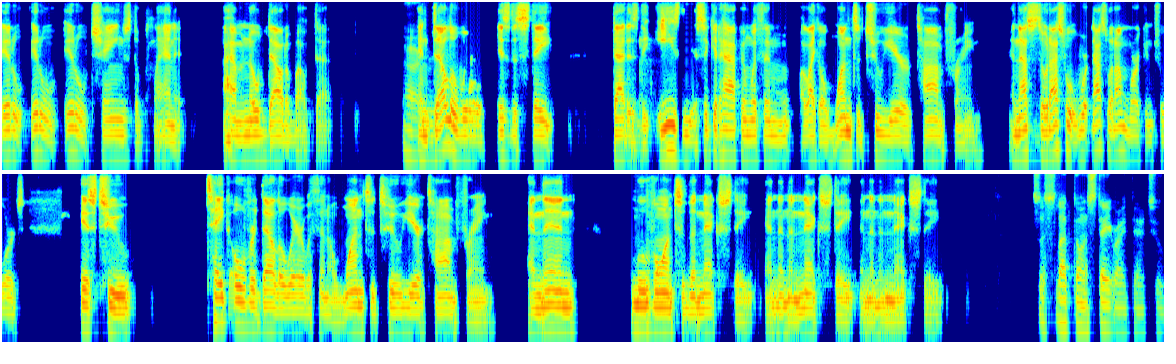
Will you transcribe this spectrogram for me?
it'll it'll it'll change the planet. I have no doubt about that. And delaware is the state that is the easiest. It could happen within like a one to two year time frame, and that's so that's what that's what I'm working towards, is to take over Delaware within a one to two year time frame, and then move on to the next state, and then the next state, and then the next state. It's a slept on state right there too.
